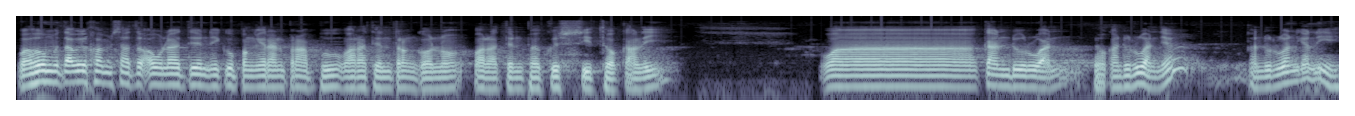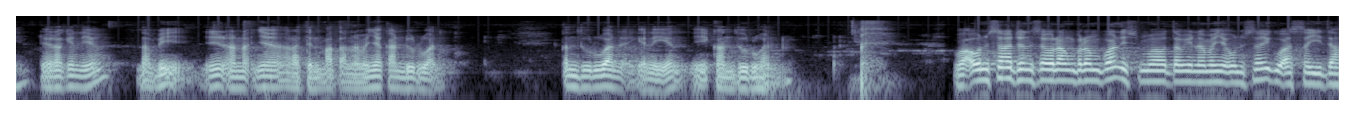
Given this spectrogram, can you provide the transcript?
Wa hum mutawi khamsatu auladin iku pangeran Prabu Waraden Trenggono Waraden Bagus Sido Kali wa Kanduruan. Oh, Kanduruan ya? Kanduruan kan nih daerah ini ya. Tapi ini anaknya Raden Patah namanya Kanduruan kenduruan ya kan, ini kanduruan. Wa unsa dan seorang perempuan ismu utawi namanya unsa iku as-sayyidah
